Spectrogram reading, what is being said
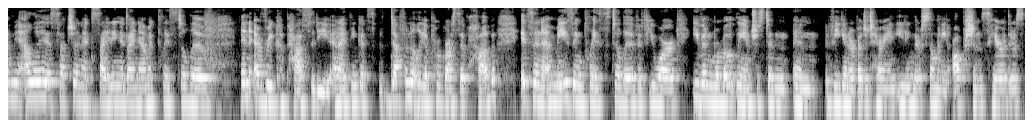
I mean, LA is such an exciting and dynamic place to live in every capacity. And I think it's definitely a progressive hub. It's an amazing place to live if you are even remotely interested in, in vegan or vegetarian eating. There's so many options here. There's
